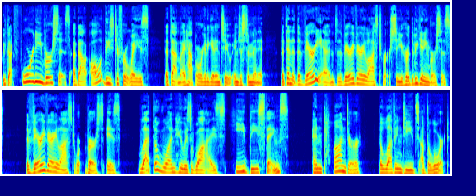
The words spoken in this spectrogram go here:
we've got 40 verses about all of these different ways that that might happen. We're going to get into in just a minute. But then at the very end, the very, very last verse, so you heard the beginning verses, the very, very last verse is, let the one who is wise heed these things and ponder the loving deeds of the Lord.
